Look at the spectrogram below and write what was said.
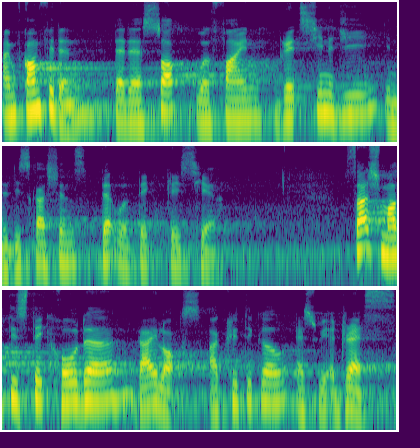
I'm confident that the SOC will find great synergy in the discussions that will take place here. Such multi-stakeholder dialogues are critical as we address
